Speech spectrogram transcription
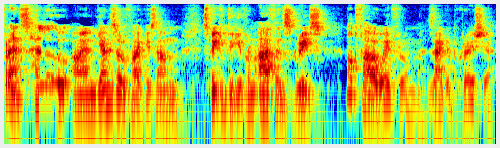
Friends, hello, I'm Yanis Varoufakis. I'm speaking to you from Athens, Greece, not far away from Zagreb, Croatia.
